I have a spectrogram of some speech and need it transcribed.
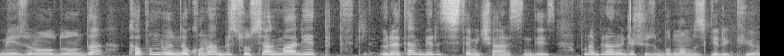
mezun olduğunda kapının önünde konan bir sosyal maliyet üreten bir sistem içerisindeyiz. Buna bir an önce çözüm bulmamız gerekiyor.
